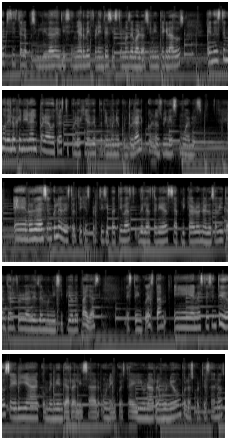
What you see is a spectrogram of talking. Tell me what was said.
existe la posibilidad de diseñar diferentes sistemas de evaluación integrados en este modelo general para otras tipologías de patrimonio cultural con los bienes muebles. En relación con las estrategias participativas de las tareas se aplicaron a los habitantes rurales del municipio de Payas esta encuesta y en este sentido sería conveniente realizar una encuesta y una reunión con los cortesanos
